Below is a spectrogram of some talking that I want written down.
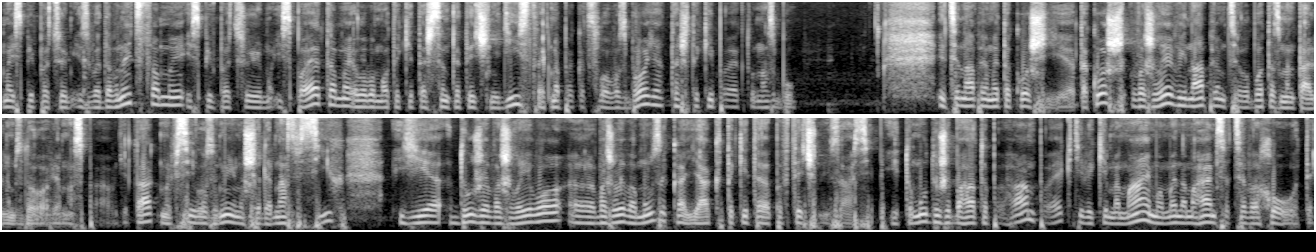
ми співпрацюємо із видавництвами, і співпрацюємо із поетами, і робимо такі теж синтетичні дійства, як, наприклад, слово зброя, теж такий проект у нас був. І ці напрями також є. Також важливий напрям це робота з ментальним здоров'ям. Насправді так ми всі розуміємо, що для нас всіх є дуже важливо, е, важлива музика як такий терапевтичний засіб. І тому дуже багато програм, проєктів, які ми маємо, ми намагаємося це враховувати.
